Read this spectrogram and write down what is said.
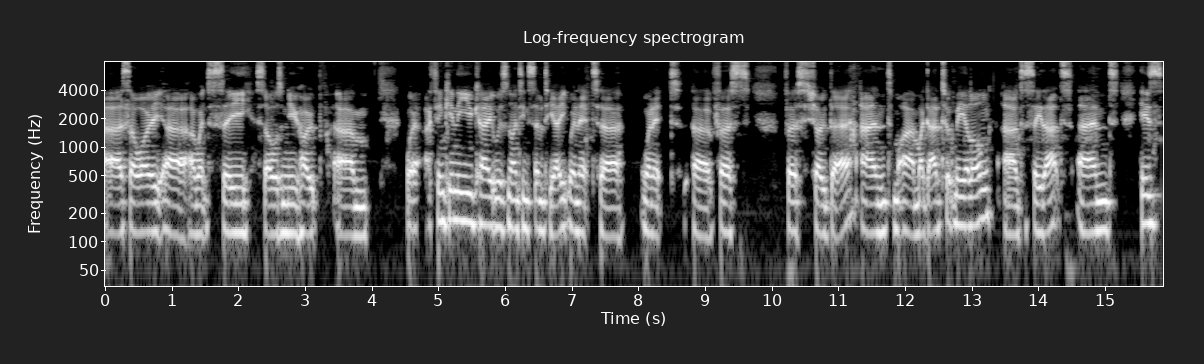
Uh, so I uh, I went to see Star Wars: A New Hope. Um, where I think in the UK it was 1978 when it uh, when it uh, first first showed there, and my, my dad took me along uh, to see that. And his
